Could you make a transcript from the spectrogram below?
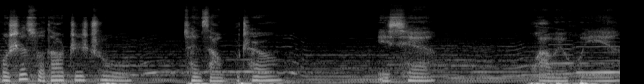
火车所到之处，寸草不生，一切化为灰烟。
